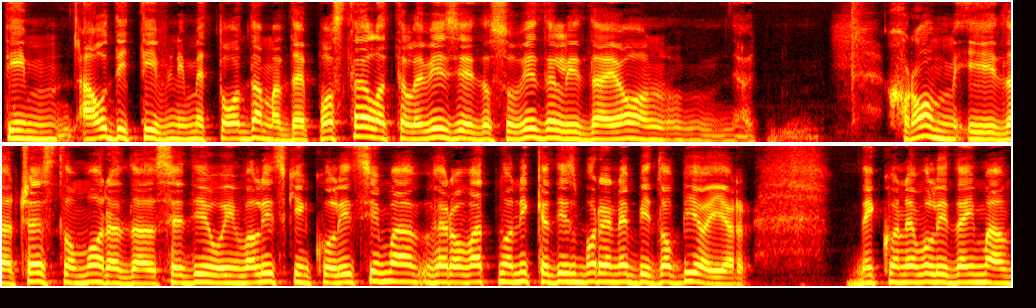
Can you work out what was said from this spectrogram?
tim auditivnim metodama, da je postojala televizija i da su videli da je on hrom i da često mora da sedi u invalidskim kolicima, verovatno nikad izbore ne bi dobio jer Niko ne voli da ima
